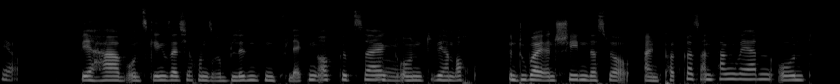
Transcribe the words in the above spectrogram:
Ja. Wir haben uns gegenseitig auch unsere blinden Flecken aufgezeigt Mhm. und wir haben auch in Dubai entschieden, dass wir einen Podcast anfangen werden und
